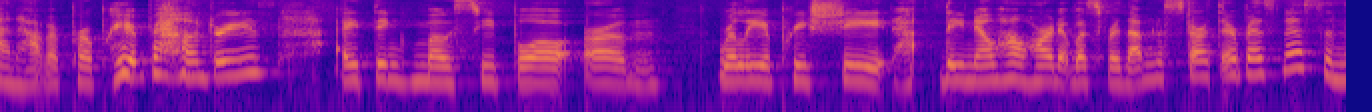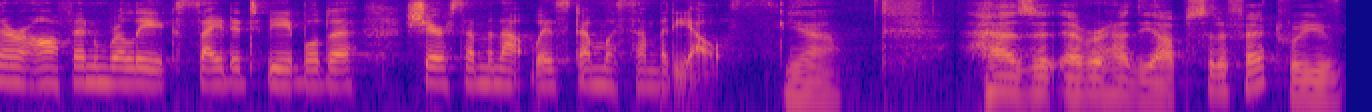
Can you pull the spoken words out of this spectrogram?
and have appropriate boundaries, I think most people um, really appreciate, they know how hard it was for them to start their business, and they're often really excited to be able to share some of that wisdom with somebody else. Yeah. Has it ever had the opposite effect, where you've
